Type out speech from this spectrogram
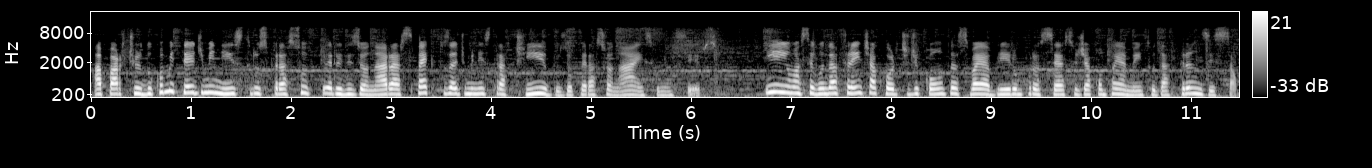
a partir do Comitê de Ministros para supervisionar aspectos administrativos, operacionais, financeiros. E em uma segunda frente, a Corte de Contas vai abrir um processo de acompanhamento da transição.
